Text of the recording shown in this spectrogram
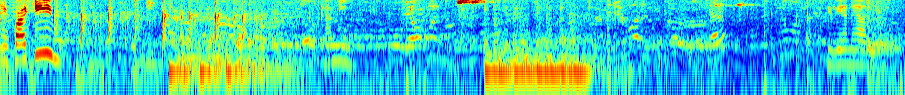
Eh, Joaquín. Cami. Si viene alguien.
